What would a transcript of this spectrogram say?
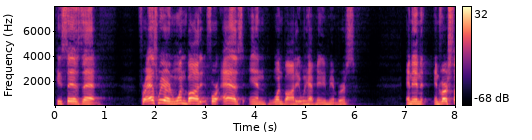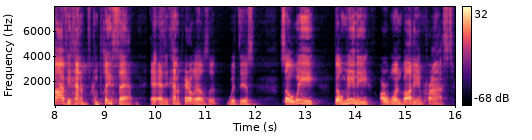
he says that, For as we are in one body, for as in one body we have many members. And then in verse 5, he kind of completes that as he kind of parallels it with this. So we, though many, are one body in Christ.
